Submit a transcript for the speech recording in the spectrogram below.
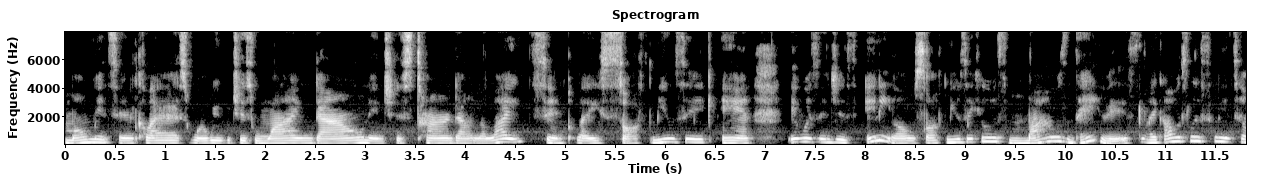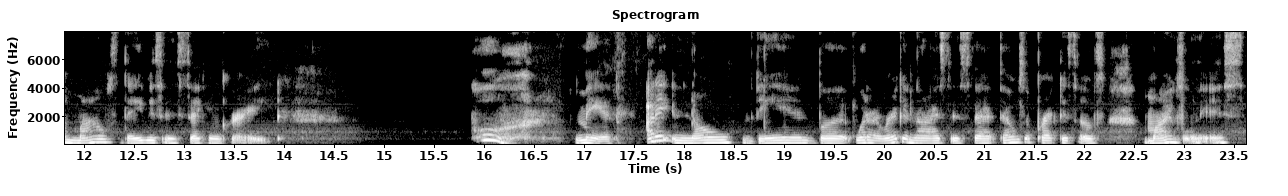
moments in class where we would just wind down and just turn down the lights and play soft music. And it wasn't just any old soft music, it was Miles Davis. Like I was listening to Miles Davis in second grade. Whew, man, I didn't know then, but what I recognized is that that was a practice of mindfulness.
